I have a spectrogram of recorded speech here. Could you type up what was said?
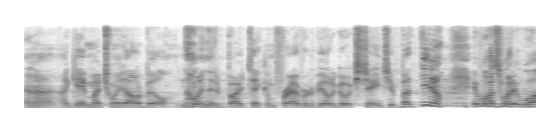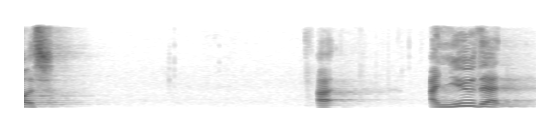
And I, I gave him my $20 bill, knowing that it'd probably take him forever to be able to go exchange it. But, you know, it was what it was. I, I knew that,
